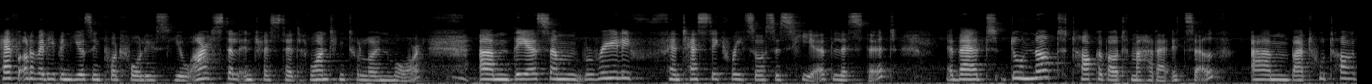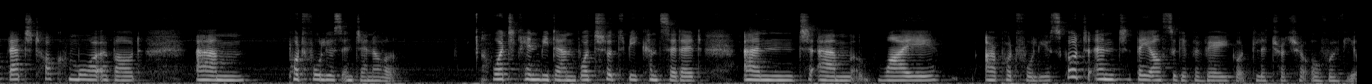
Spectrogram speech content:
have already been using portfolios, you are still interested, wanting to learn more. Um, there are some really fantastic resources here listed that do not talk about Mahara itself, um, but who talk, that talk more about um, portfolios in general. What can be done, what should be considered, and um, why are portfolios good. And they also give a very good literature overview.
